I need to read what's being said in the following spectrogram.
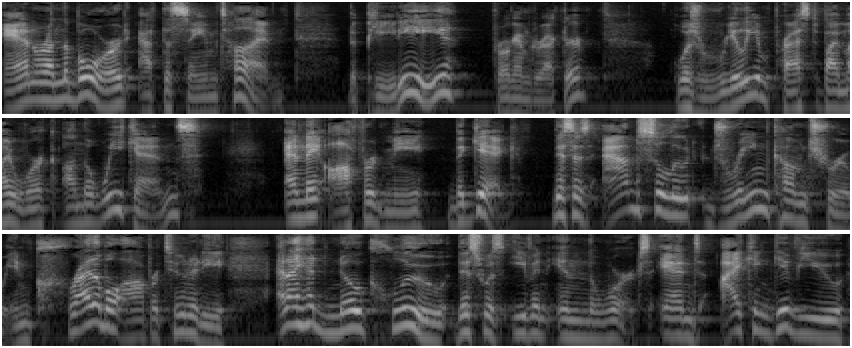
and run the board at the same time. The PD, program director, was really impressed by my work on the weekends and they offered me the gig. This is absolute dream come true, incredible opportunity. And I had no clue this was even in the works. And I can give you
